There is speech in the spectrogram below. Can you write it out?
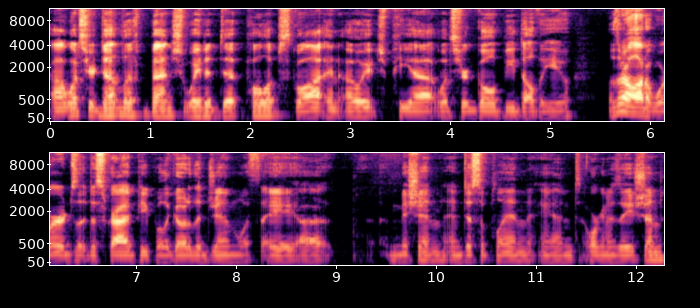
Uh, what's your deadlift, bench, weighted dip, pull up, squat, and OHP at? What's your goal BW? Those are a lot of words that describe people that go to the gym with a uh, mission and discipline and organization.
